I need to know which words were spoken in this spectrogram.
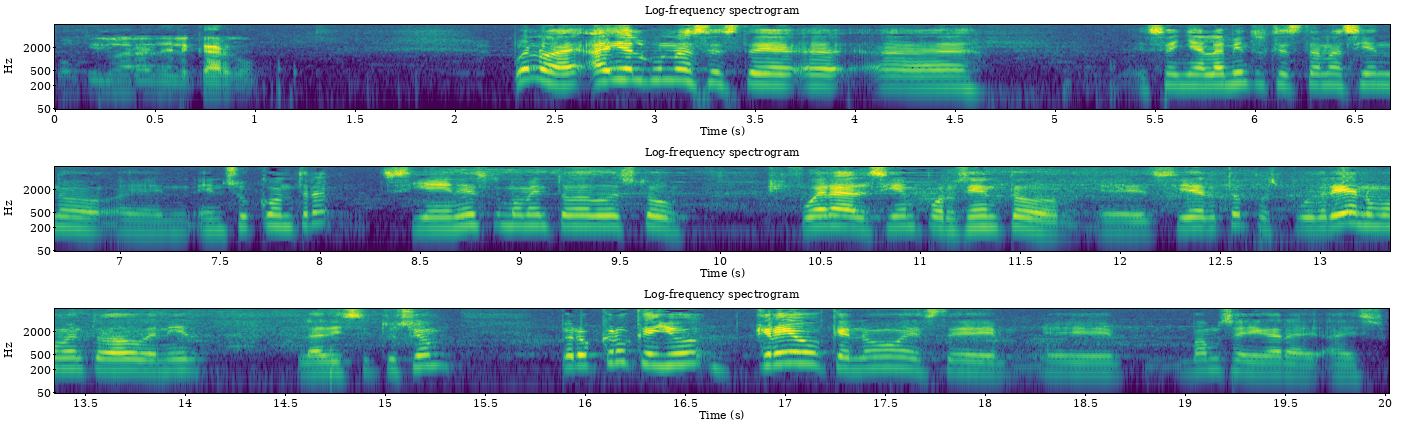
¿Continuará en el cargo? Bueno, hay, algunas este, eh, señalamientos que se están haciendo en, su contra. Si en este momento dado esto fuera al 100% cierto, pues podría en un momento dado venir la destitución. Pero creo que yo, creo que no este, vamos a llegar a, eso.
